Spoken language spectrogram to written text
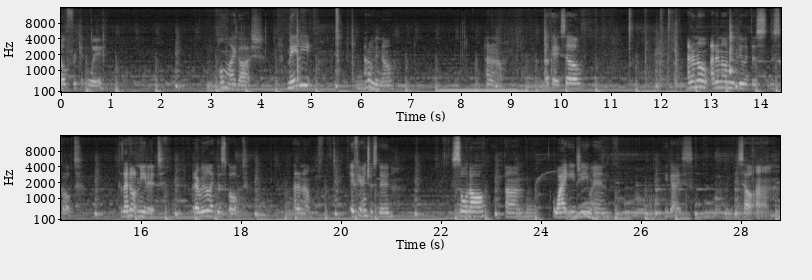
No freaking way. Oh my gosh. Maybe, I don't even know. I don't know. Okay, so I don't know. I don't know what I'm gonna do with this this sculpt because I don't need it, but I really like this sculpt. I don't know. If you're interested, Souldoll, um, Y E G U N. You guys. So um,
